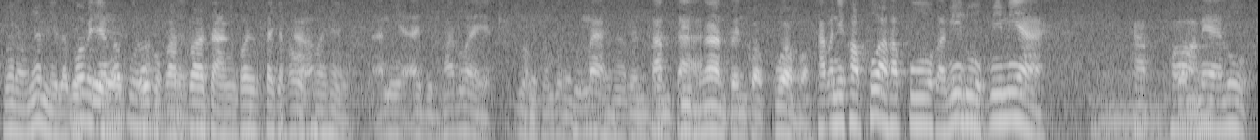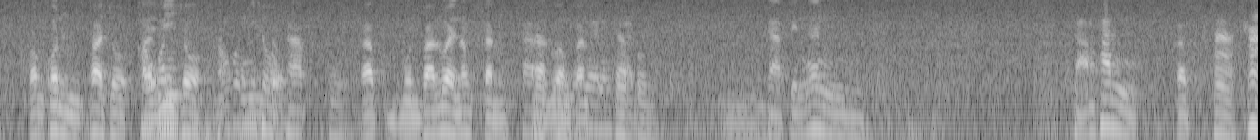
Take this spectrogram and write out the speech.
เพื่อนเอาเงินนี่เราไปว่าเป็นซื้ยังครับครูออุปกรณ์ก็สั่งค่อยค่อยจะเข้ามาให้อันนี้ไอ้บุญพระด้วยรวมสมทบทุนมากเป็นครัเป็บนทีมงานเป็นครอบครัวบ่ครับ อันนี้ครอบครัวครับปูกับมีลูกมีเมียครับพ่อแม่ลูกของคนพาโชคขใครองคนมีโชคของคนมีโชคครับ ครับหมุนพารวยน้ำกันครับรวมกันครับผม ก็เป็นเงินสามพันครับห้า ห้า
